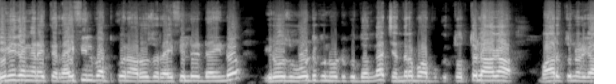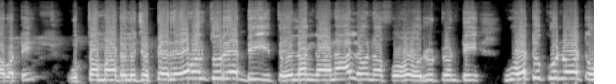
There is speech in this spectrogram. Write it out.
ఏ విధంగానైతే రైఫిల్ పట్టుకుని ఆ రోజు రైఫిల్ రెడ్డి అయిందో ఈ రోజు ఓటుకు నోటుకు దొంగ చంద్రబాబుకు తొత్తులాగా మారుతున్నాడు కాబట్టి ఉత్తమ మాటలు చెప్పే రేవంత్ రెడ్డి తెలంగాణలోన ఫోర్ ట్వంటీ. ఓటుకు నోటు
